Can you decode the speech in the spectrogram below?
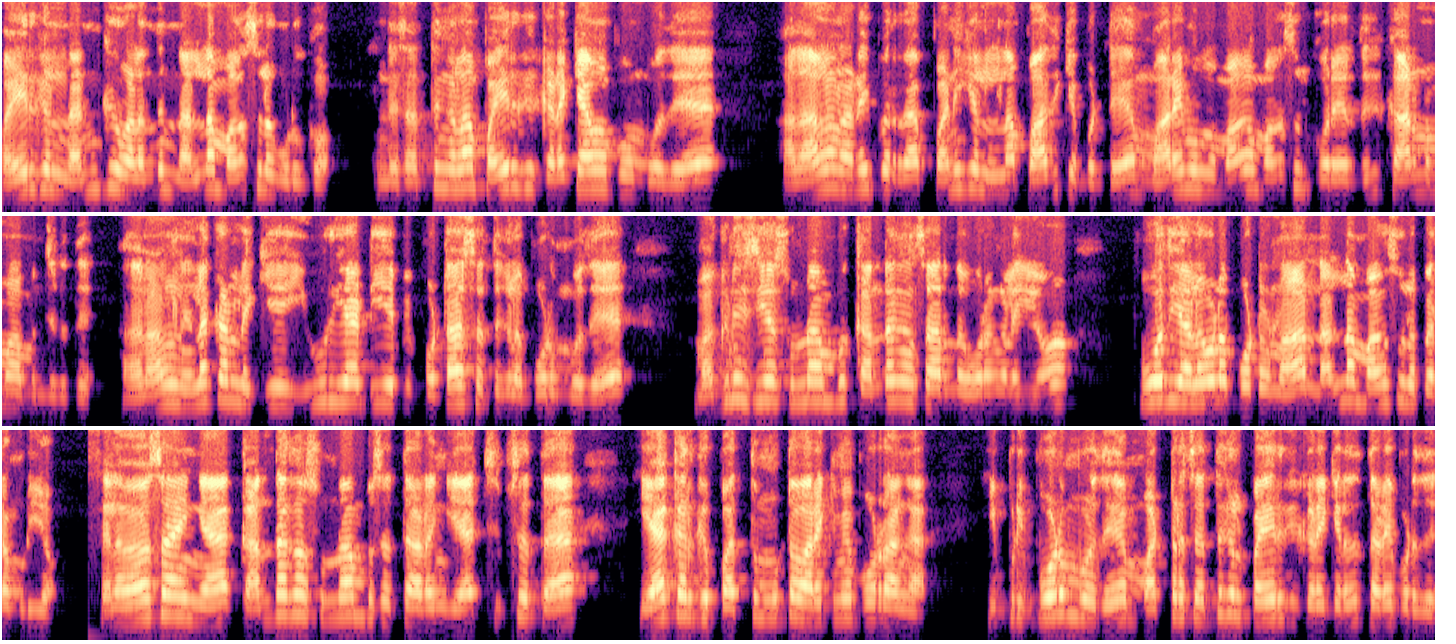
பயிர்கள் நன்கு வளர்ந்து நல்ல மகசூலை கொடுக்கும். இந்த சத்துங்கள்லாம் பயிருக்கு கிடைக்காம போகும்போது அதால நடைபெற பணிகள் எல்லாம் பாதிக்கப்பட்டு மறைமுகமாக மகசூல் குறையறதுக்கு காரணமா அமைஞ்சிருது. அதனால நிலக்கடலைக்கு யூரியா டிஏபி பொட்டாஸ் சத்துக்களை போடும்போது மக்னீசியம் சுண்ணாம்பு கந்தகம் சார்ந்த உரங்களையும் போதிய அளவுல போட்டோம்னா நல்ல மகசூலை பெற முடியும். சில விவசாயிங்க கந்தகம் சுண்ணாம்பு சத்து அடங்கிய சிப்சத்தை ஏக்கருக்கு பத்து மூட்டை வரைக்குமே போடுறாங்க. இப்படி போடும்போது மற்ற சத்துக்கள் பயிருக்கு கிடைக்கிறது தடைப்படுது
